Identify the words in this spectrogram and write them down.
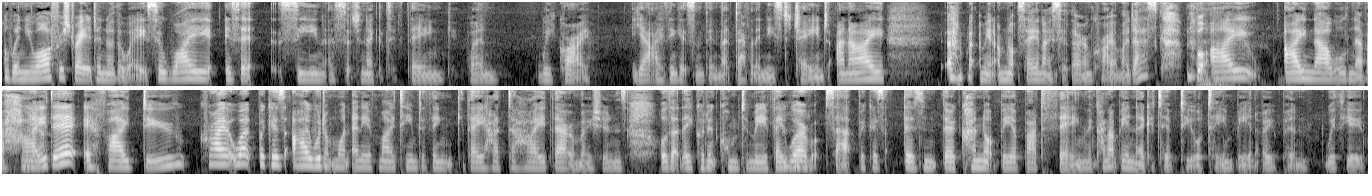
when you are frustrated in other ways. So, why is it seen as such a negative thing when we cry? Yeah, I think it's something that definitely needs to change. And I, I mean, I'm not saying I sit there and cry at my desk, but I. I now will never hide yeah. it if I do cry at work because I wouldn't want any of my team to think they had to hide their emotions or that they couldn't come to me if they mm-hmm. were upset because there's there cannot be a bad thing there cannot be a negative to your team being open with you.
